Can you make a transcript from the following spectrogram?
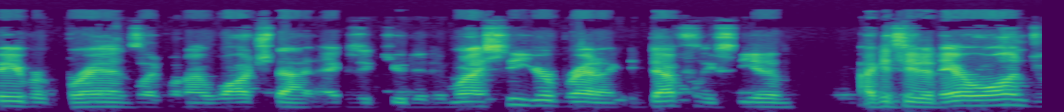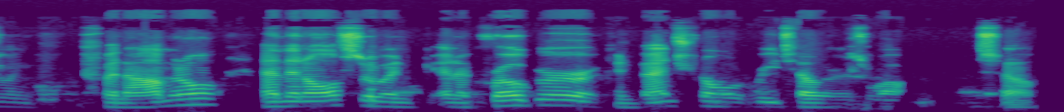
favorite brands. Like when I watch that executed, and when I see your brand, I could definitely see them. I can see that Erewhon doing phenomenal, and then also in, in a Kroger or a conventional retailer as well. So,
